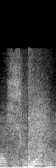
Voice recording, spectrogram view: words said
not sweating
